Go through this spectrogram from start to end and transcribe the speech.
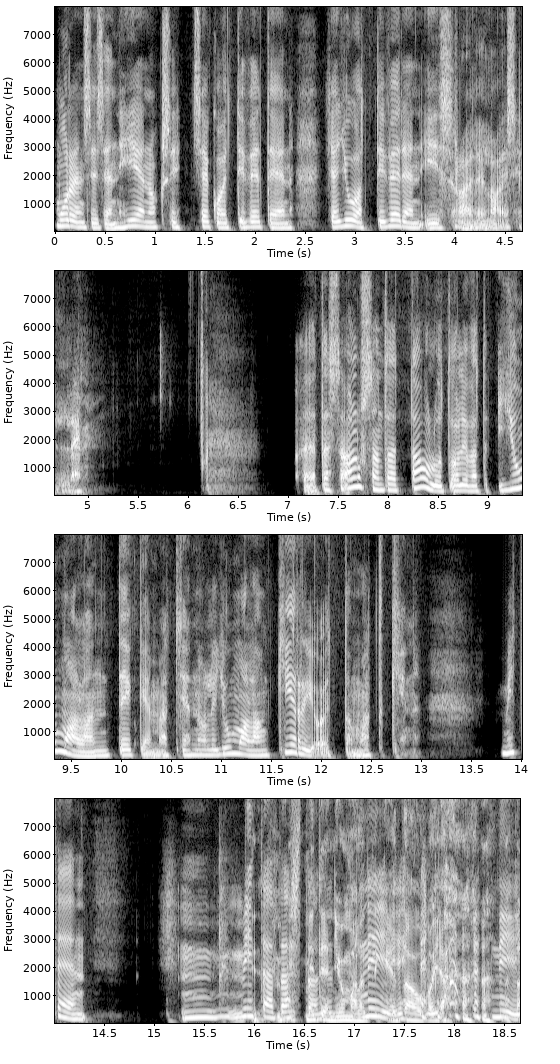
murensi sen hienoksi, sekoitti veteen ja juotti veden israelilaisille. Tässä alussa on että taulut olivat Jumalan tekemät ja ne oli Jumalan kirjoittamatkin. Miten mitä tästä Miten nyt? Jumala niin. tekee tauluja? niin.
